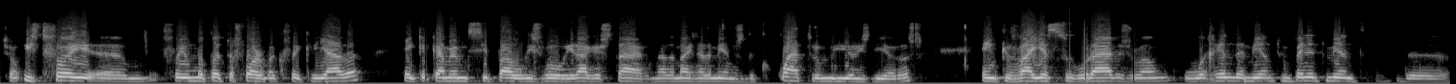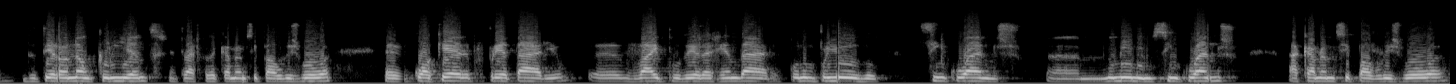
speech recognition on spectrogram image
Então, isto foi, hum, foi uma plataforma que foi criada em que a Câmara Municipal de Lisboa irá gastar nada mais nada menos de 4 milhões de euros, em que vai assegurar, João, o arrendamento, independentemente de, de ter ou não clientes, entre aspas, da Câmara Municipal de Lisboa, eh, qualquer proprietário eh, vai poder arrendar por um período de 5 anos, hum, no mínimo 5 anos, à Câmara Municipal de Lisboa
